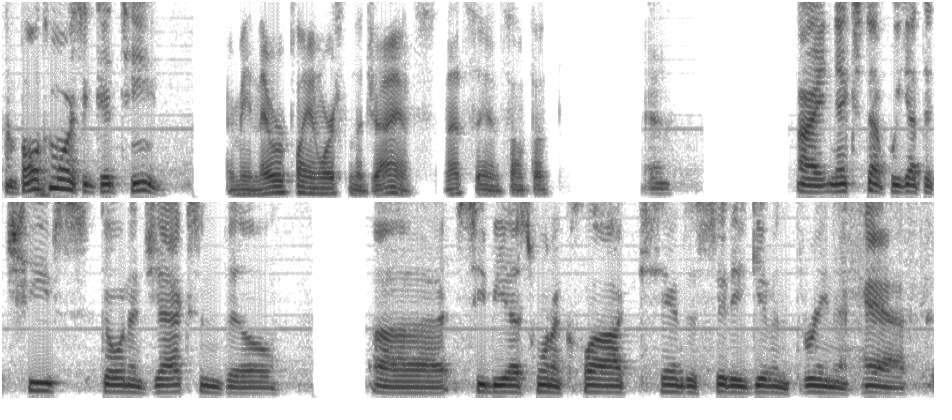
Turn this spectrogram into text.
And Baltimore is a good team. I mean, they were playing worse than the Giants. That's saying something. Yeah. All right, next up we got the Chiefs going to Jacksonville. Uh CBS one o'clock, Kansas City given three and a half.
